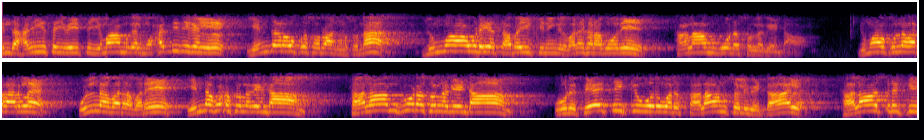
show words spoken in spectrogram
இந்த ஹதீஸை வைத்து இமாம்கள் முஹத்திதிகள் எந்த அளவுக்கு சொல்றாங்கன்னு சொன்னா ஜும்மாவுடைய சபைக்கு நீங்கள் வருகிற போதே சலாம் கூட சொல்ல வேண்டாம். ஜும்மாவுக்குள்ள வர்றாருல உள்ள வர்றவரே என்ன கூட சொல்ல வேண்டாம். சலாம் கூட சொல்ல வேண்டாம். ஒரு பேச்சுக்கு ஒருவர் சலாம் சொல்லிவிட்டால் சலாத்திற்கு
